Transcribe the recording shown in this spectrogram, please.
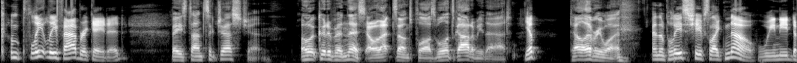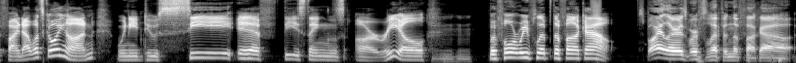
completely fabricated. Based on suggestion. Oh, it could have been this. Oh, that sounds plausible. It's got to be that. Yep. Tell everyone. And the police chief's like, no, we need to find out what's going on. We need to see if these things are real hmm before we flip the fuck out. Spoilers, we're flipping the fuck out.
